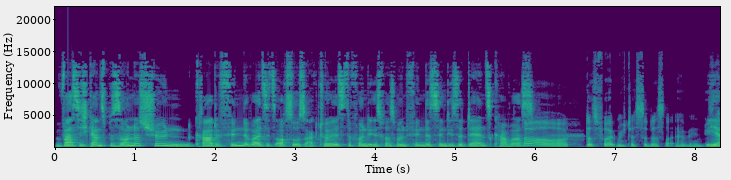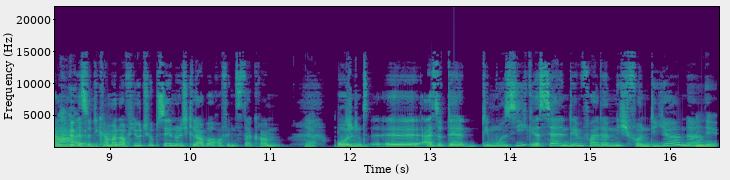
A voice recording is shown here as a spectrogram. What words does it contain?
was ich ganz besonders schön gerade finde, weil es jetzt auch so das Aktuellste von dir ist, was man findet, sind diese Dance-Covers. Oh, das freut mich, dass du das erwähnst. Ja, also die kann man auf YouTube sehen und ich glaube auch auf Instagram. Ja, Und stimmt. äh, also der, die Musik ist ja in dem Fall dann nicht von dir, ne? Nee,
